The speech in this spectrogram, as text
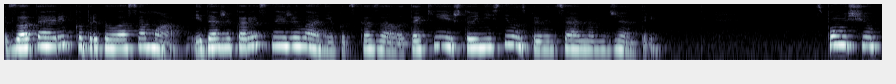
Золотая рыбка приплыла сама, и даже корыстные желания подсказала, такие, что и не снилось провинциальным джентри. С помощью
